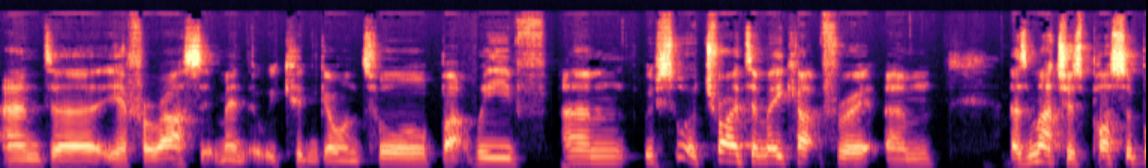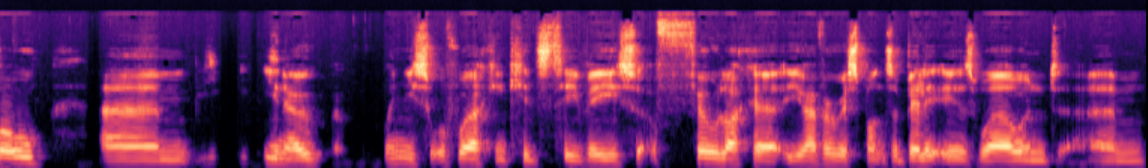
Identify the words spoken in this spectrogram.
And uh, yeah, for us, it meant that we couldn't go on tour. But we've um, we've sort of tried to make up for it um, as much as possible. Um, you know, when you sort of work in kids' TV, you sort of feel like a, you have a responsibility as well, and um,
